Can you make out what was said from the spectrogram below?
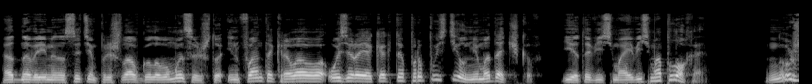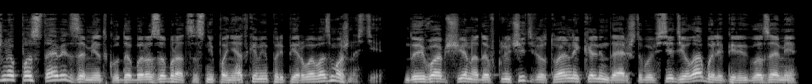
Одновременно с этим пришла в голову мысль, что инфанта Кровавого озера я как-то пропустил мимо датчиков, и это весьма и весьма плохо. Нужно поставить заметку, дабы разобраться с непонятками при первой возможности. Да и вообще надо включить виртуальный календарь, чтобы все дела были перед глазами,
